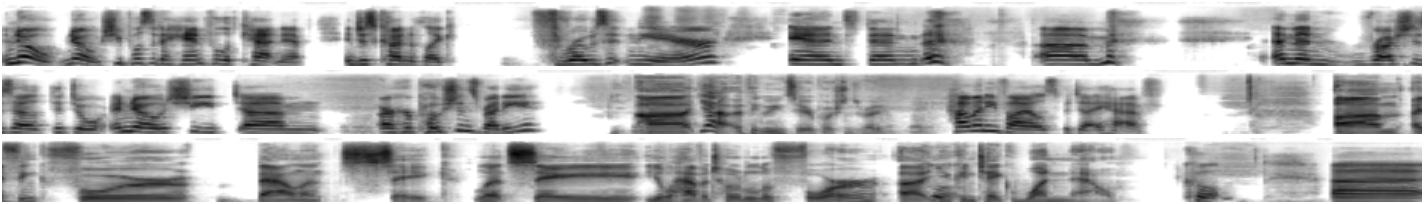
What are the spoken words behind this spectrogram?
no no she pulls out a handful of catnip and just kind of like throws it in the air and then um and then rushes out the door. And no she um are her potions ready Uh, yeah, I think we can say your potion's ready. How many vials would I have? Um, I think for balance sake, let's say you'll have a total of four. Uh, you can take one now. Cool. Uh,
